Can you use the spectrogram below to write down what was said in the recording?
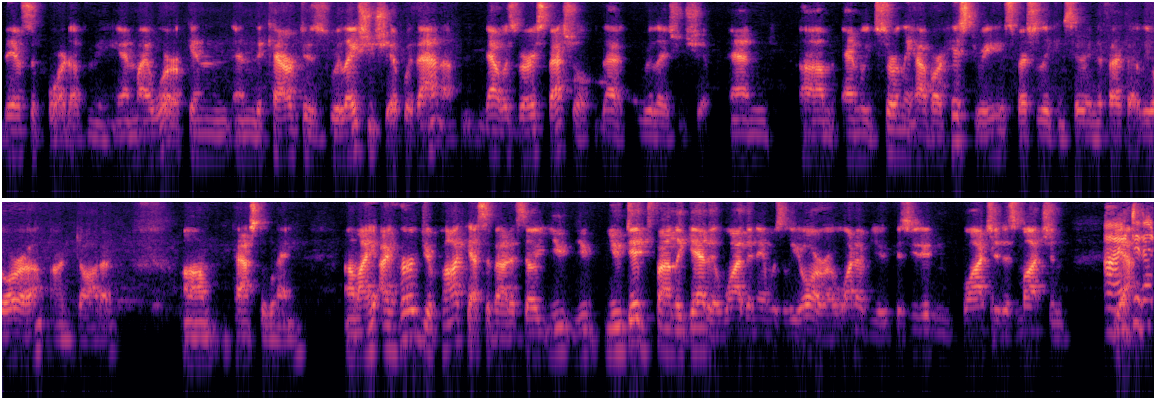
their support of me and my work and and the character's relationship with anna. That was very special that relationship. And um, and we certainly have our history especially considering the fact that leora our daughter um, passed away um, I, I, heard your podcast about it, so you, you you did finally get it. Why the name was Leora? One of you, because you didn't watch it as much, and I didn't.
